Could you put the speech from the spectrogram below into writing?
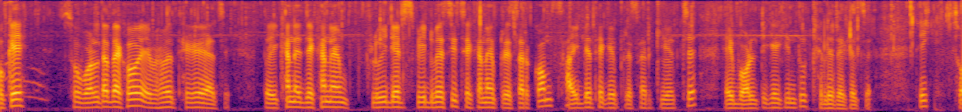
ওকে? সো বলটা দেখো, এভাবে থেকে আছে তো এখানে যেখানে ফ্লুইডের স্পিড বেশি, সেখানে প্রেসার কম। সাইডে থেকে প্রেসার কি হচ্ছে? এই বলটিকে কিন্তু ঠেলে রেখেছে। ঠিক? সো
